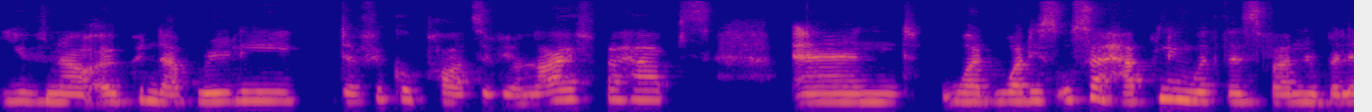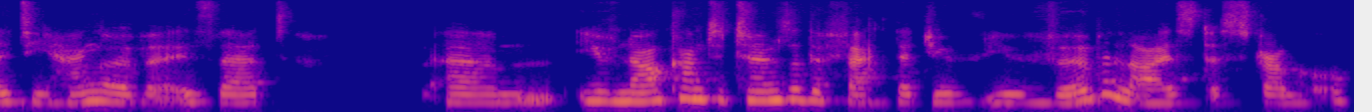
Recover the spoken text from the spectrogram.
you've now opened up really difficult parts of your life perhaps. And what what is also happening with this vulnerability hangover is that um, you've now come to terms with the fact that you've you've verbalized a struggle.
